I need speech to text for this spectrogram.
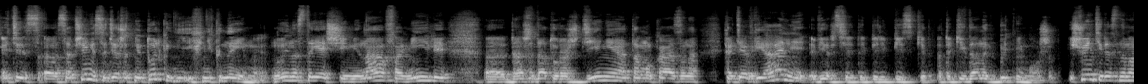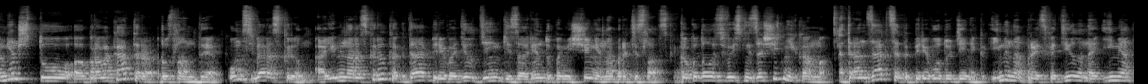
эти сообщения содержат не только их никнеймы, но и настоящие имена, фамилии, э, даже дату рождения там указано. Хотя в реальной версии этой переписки таких данных быть не может. Еще интересный момент, что э, провокатор Руслан Д. он себя раскрыл. А именно раскрыл, когда переводил деньги за аренду помещения на Братиславское. Как удалось выяснить защитникам, транзакция по переводу денег именно происходила на имя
